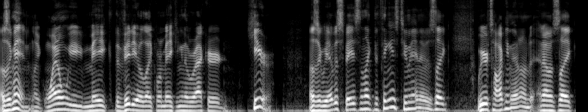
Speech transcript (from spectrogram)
I was like, man, like why don't we make the video like we're making the record here? I was like, we have a space, and like the thing is too, man. It was like we were talking about it, and I was like,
